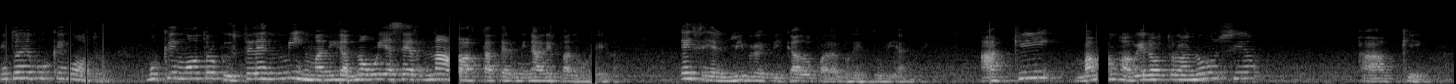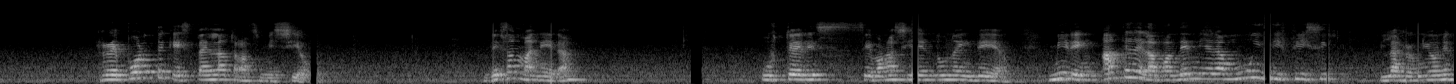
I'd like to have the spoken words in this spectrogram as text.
Entonces busquen otro. Busquen otro que ustedes mismas digan, no voy a hacer nada hasta terminar esta novela. Ese es el libro indicado para los estudiantes. Aquí vamos a ver otro anuncio. Aquí. Reporte que está en la transmisión. De esa manera, ustedes se van haciendo una idea. Miren, antes de la pandemia era muy difícil las reuniones.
